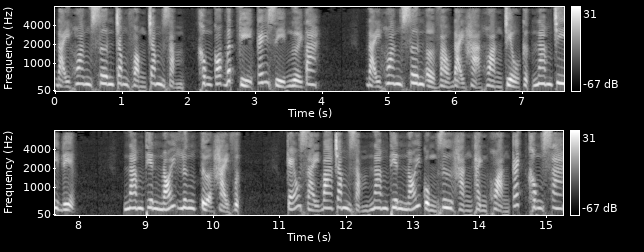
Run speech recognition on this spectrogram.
Đại Hoang Sơn trong vòng trăm dặm, không có bất kỳ cái gì người ta. Đại Hoang Sơn ở vào Đại Hạ Hoàng Triều cực Nam chi địa. Nam Thiên nói lưng tựa hải vực. Kéo dài 300 dặm Nam Thiên nói cùng dư hàng thành khoảng cách không xa.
